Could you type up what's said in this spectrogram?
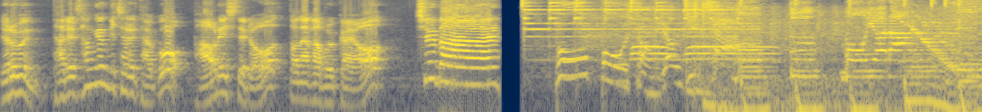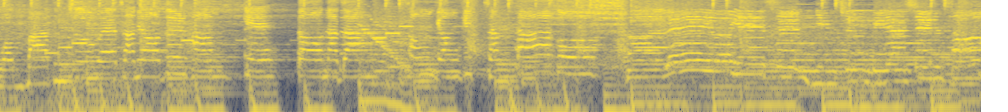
여러분, 다들 성경 기차를 타고 바울의 시대로 떠나가 볼까요? 출발! 뽀뽀 성경 기차. 모두 모여라. 구원받은 주의 자녀들 함께 떠나자. 성경 기차 타고. 설레요 예수님 준비하신 선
